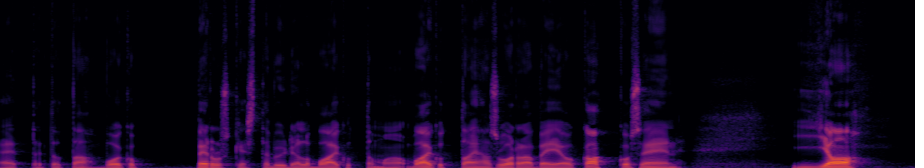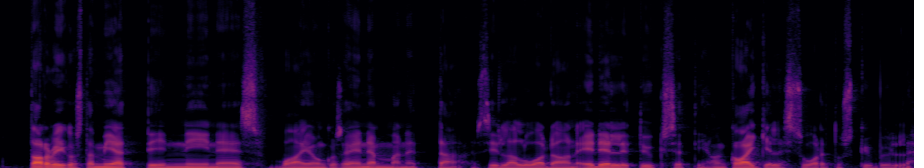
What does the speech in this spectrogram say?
että tota, voiko peruskestävyydellä vaikuttaa ihan suoraan VO2, ja tarviiko sitä miettiä niin edes, vai onko se enemmän, että sillä luodaan edellytykset ihan kaikille suorituskyvylle?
